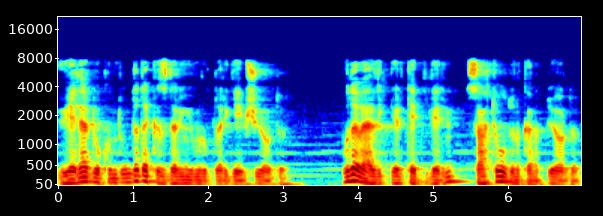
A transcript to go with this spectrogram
Üyeler dokunduğunda da kızların yumrukları gevşiyordu. Bu da verdikleri tepkilerin sahte olduğunu kanıtlıyordu.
